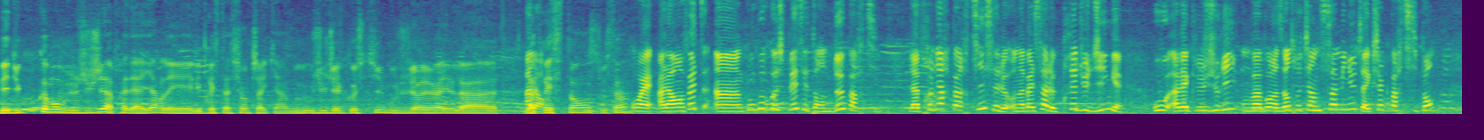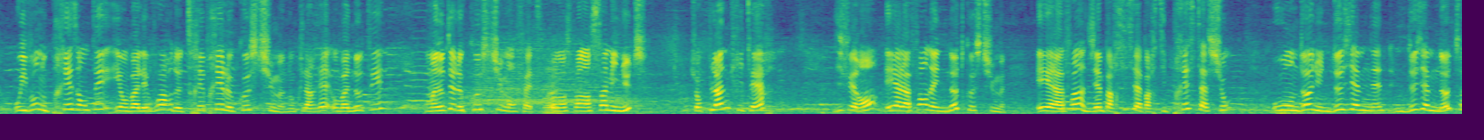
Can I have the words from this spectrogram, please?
Mais du coup, comment vous jugez après derrière les, les prestations de chacun? Vous jugez le costume, vous jugez la, la Alors. prestance, tout ça? Ouais, alors en fait, un concours cosplay, c'est en deux parties. La première partie, c'est le, on appelle ça le pré-judging, où avec le jury, on va avoir des entretiens de 5 minutes avec chaque participant, où ils vont nous présenter et on va aller voir de très près le costume. Donc la on, va noter, on va noter le costume en fait, pendant, pendant 5 minutes, sur plein de critères différents, et à la fin, on a une note costume. Et à la fin, la deuxième partie, c'est la partie prestation, où on donne une deuxième, net- une deuxième note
